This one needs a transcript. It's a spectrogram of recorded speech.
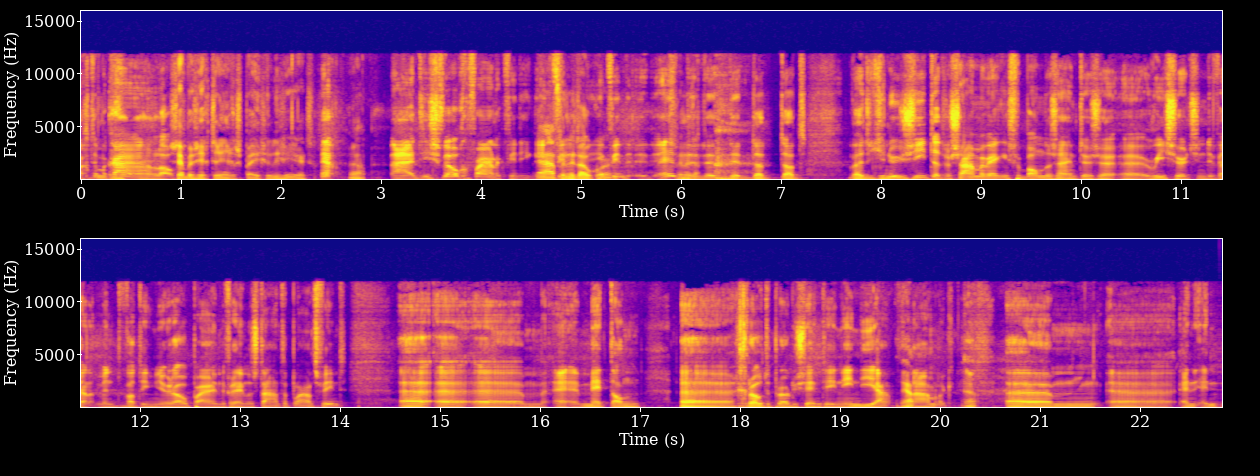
achter elkaar aanloopt. Ze hebben zich erin gespecialiseerd. Ja. Ja. Maar het is wel gevaarlijk, vind ik. Ja, ik vind het ook, hoor. Ik vind, eh, hè, vind het- de- de- de- dat, dat, wat je nu ziet, dat er samenwerkingsverbanden zijn tussen eh, research en development, wat in Europa en de Verenigde Staten plaatsvindt. eh, eh, ehm, eh, met dan grote producenten in India, namelijk. Ehm, eh, en, en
